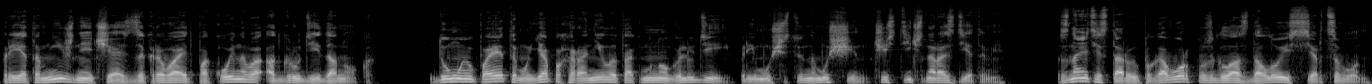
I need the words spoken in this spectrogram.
при этом нижняя часть закрывает покойного от груди до ног. Думаю, поэтому я похоронила так много людей, преимущественно мужчин, частично раздетыми. Знаете старую поговорку «с глаз долой, из сердца вон»?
